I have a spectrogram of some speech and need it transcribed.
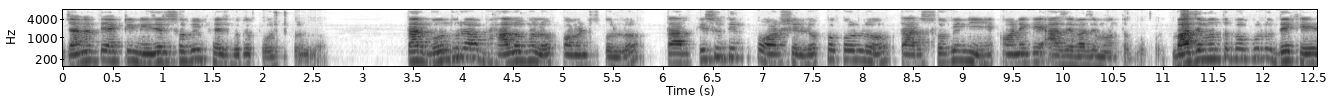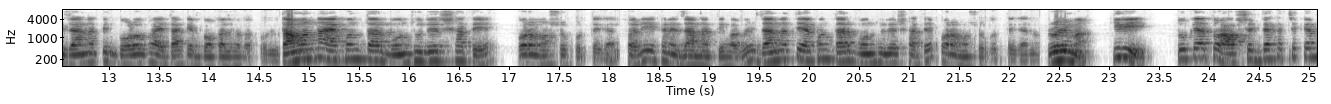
জানাতে একটি নিজের ছবি ফেসবুকে পোস্ট করল। তার বন্ধুরা ভালো ভালো কমেন্টস করল। তার কিছুদিন পর সে লক্ষ্য করল তার ছবি নিয়ে অনেকে আজে বাজে মন্তব্য করল। বাজে মন্তব্যগুলো দেখে জান্নাতির বড় ভাই তাকে বকাঝকা করল। তামান্না এখন তার বন্ধুদের সাথে পরামর্শ করতে গেল। সরি এখানে জান্নাতি হবে। জান্নাতি এখন তার বন্ধুদের সাথে পরামর্শ করতে গেল। রহিমা, কিরে, তোকে এত আপসেট দেখাচ্ছে কেন?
